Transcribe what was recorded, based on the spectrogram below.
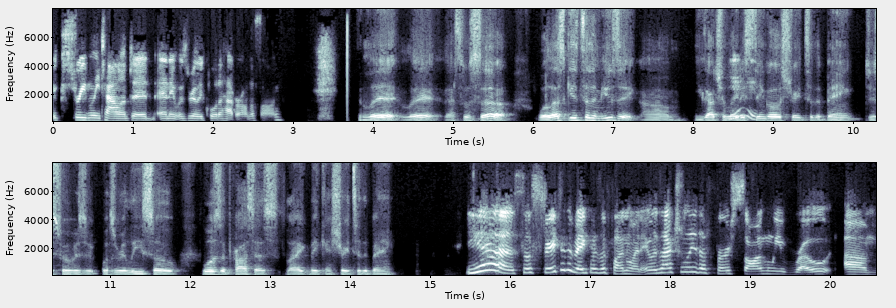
extremely talented, and it was really cool to have her on the song. Lit, lit. That's what's up. Well, let's get to the music. Um, you got your latest Yay. single, "Straight to the Bank," just was was released. So, what was the process like making "Straight to the Bank"? Yeah, so "Straight to the Bank" was a fun one. It was actually the first song we wrote um,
